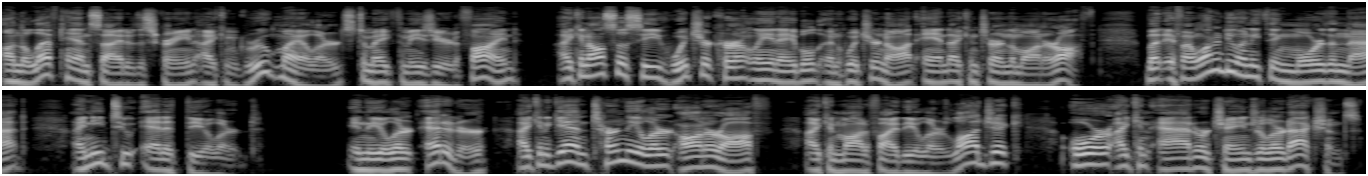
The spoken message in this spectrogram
On the left-hand side of the screen, I can group my alerts to make them easier to find. I can also see which are currently enabled and which are not, and I can turn them on or off. But if I want to do anything more than that, I need to edit the alert. In the alert editor, I can again turn the alert on or off, I can modify the alert logic, or I can add or change alert actions.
